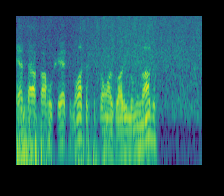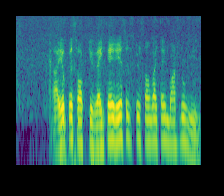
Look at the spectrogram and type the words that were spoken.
Essa é a carro-chefe nossa, que são as varas iluminadas. Aí o pessoal que tiver interesse, a descrição vai estar embaixo do vídeo.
